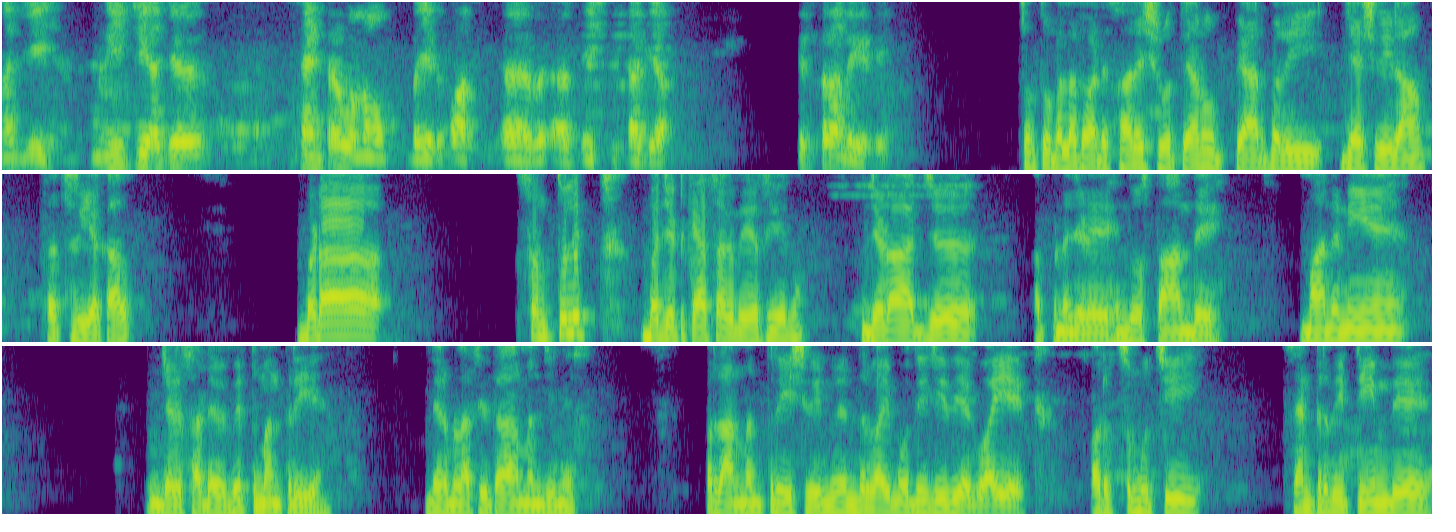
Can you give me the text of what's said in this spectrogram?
ਹਾਂਜੀ ਮਨੀਸ਼ ਜੀ ਅੱਜ ਸੈਂਟਰ ਵੱਲੋਂ ਬਜਟ ਪਾਸ ਅਹ, ਪੇਸ਼ ਕੀਤਾ ਗਿਆ। ਕਿਸ ਤਰ੍ਹਾਂ ਦੇਖਦੇ ਸਭ ਤੋਂ ਪਹਿਲਾਂ ਤੁਹਾਡੇ ਸਾਰੇ ਸਰੋਤਿਆਂ ਨੂੰ ਪਿਆਰ ਭਰੀ ਜੈ ਸ਼੍ਰੀ ਰਾਮ ਸਤਿ ਸ਼੍ਰੀ ਅਕਾਲ। ਬੜਾ ਸੰਤੁਲਿਤ ਬਜਟ ਕਹਿ ਸਕਦੇ ਅਸੀਂ ਇਹਨੂੰ ਜਿਹੜਾ ਅੱਜ ਆਪਣੇ ਜਿਹੜੇ ਹਿੰਦੁਸਤਾਨ ਦੇ ਮਾਨਨੀਏ ਜਿਹੜੇ ਸਾਡੇ ਵਿੱਤ ਮੰਤਰੀ ਹੈ ਨਿਰਮਲਾ ਸੀਤਾਰਾਮਨ ਜੀ ਨੇ ਪ੍ਰਧਾਨ ਮੰਤਰੀ ਸ਼੍ਰੀ ਨਰਿੰਦਰ ਭਾਈ ਮੋਦੀ ਜੀ ਦੀ ਅਗਵਾਈ ਹੇਠ ਔਰ ਸਮੁੱਚੀ ਸੈਂਟਰ ਦੀ ਟੀਮ ਦੇ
